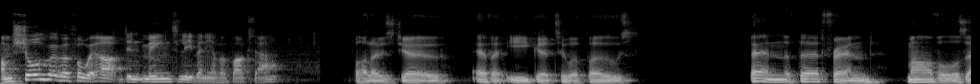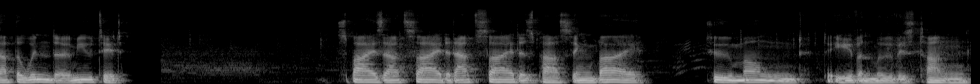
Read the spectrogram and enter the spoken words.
I'm sure whoever thought it up didn't mean to leave any other bugs out. Follows Joe, ever eager to oppose. Ben, the third friend, marvels at the window muted. Spies outside at outsiders passing by, too monged to even move his tongue.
